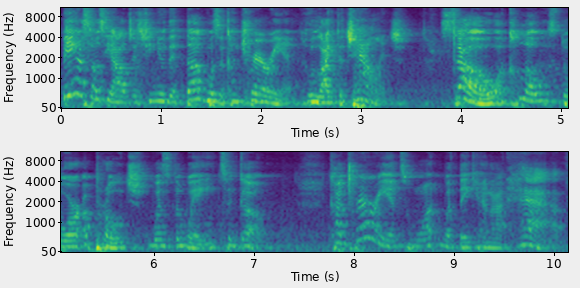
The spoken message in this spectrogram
Being a sociologist, she knew that Thug was a contrarian who liked a challenge. So, a closed door approach was the way to go. Contrarians want what they cannot have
